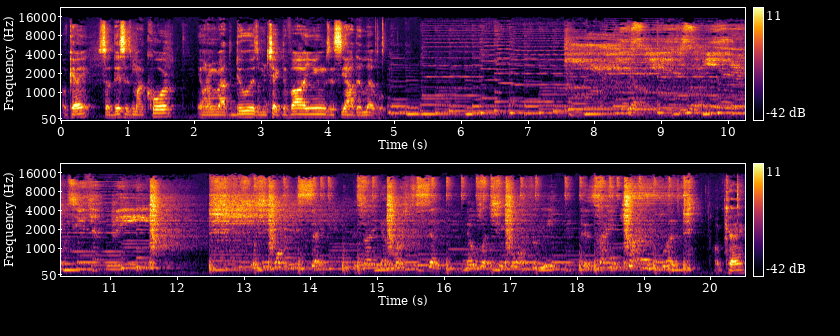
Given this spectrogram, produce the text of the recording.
Okay, so this is my core, and what I'm about to do is I'm gonna check the volumes and see how they level. Okay,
